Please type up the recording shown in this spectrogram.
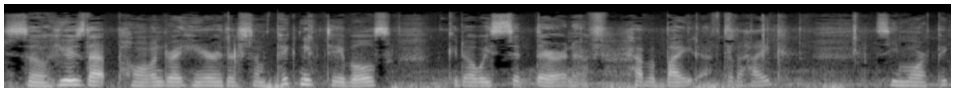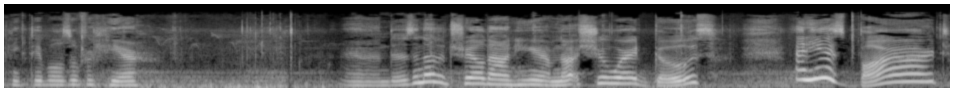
so here's that pond right here. There's some picnic tables. We could always sit there and have, have a bite after the hike. See more picnic tables over here. And there's another trail down here. I'm not sure where it goes. And here's Bart.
